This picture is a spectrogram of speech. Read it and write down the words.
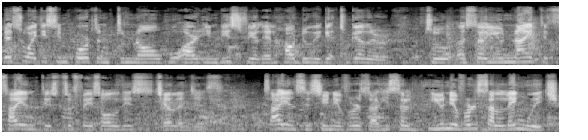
That's why it is important to know who are in this field and how do we get together to as a united scientists to face all these challenges. Science is universal. It's a universal language.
